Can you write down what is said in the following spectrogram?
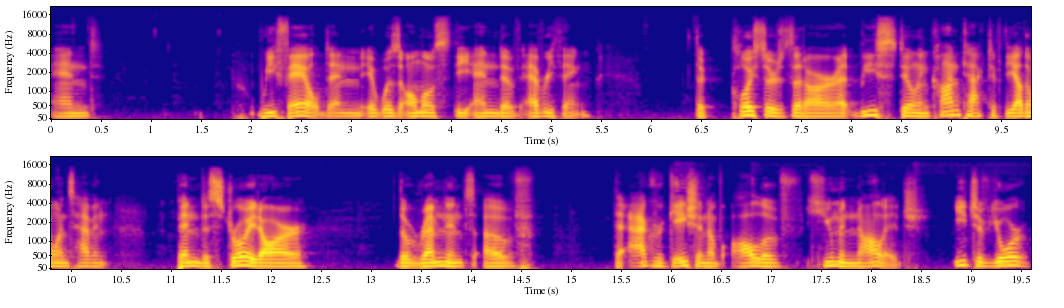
And we failed, and it was almost the end of everything. The cloisters that are at least still in contact, if the other ones haven't been destroyed, are the remnants of the aggregation of all of human knowledge. Each of your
